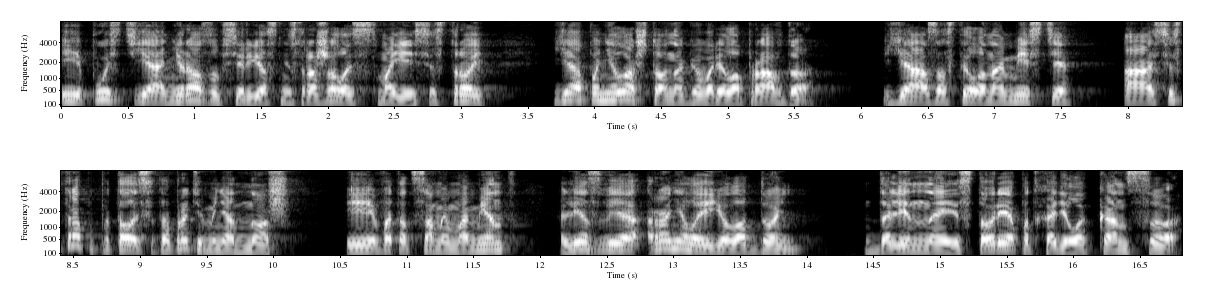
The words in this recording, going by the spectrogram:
И пусть я ни разу всерьез не сражалась с моей сестрой, я поняла, что она говорила правду. Я застыла на месте а сестра попыталась отобрать у меня нож, и в этот самый момент лезвие ранило ее ладонь. Длинная история подходила к концу.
